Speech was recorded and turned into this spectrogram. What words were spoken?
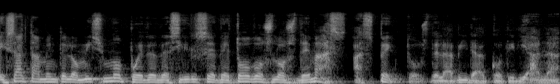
Exactamente lo mismo puede decirse de todos los demás aspectos de la vida cotidiana,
